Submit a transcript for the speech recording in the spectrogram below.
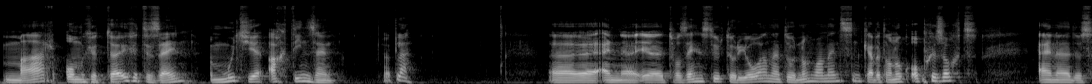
Maar om getuige te zijn, moet je 18 zijn. Hopla. Uh, en uh, het was ingestuurd door Johan en door nog wat mensen. Ik heb het dan ook opgezocht. En uh, dus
